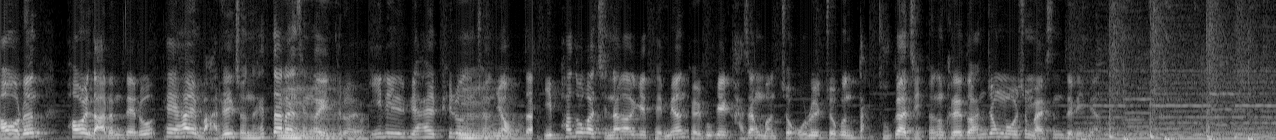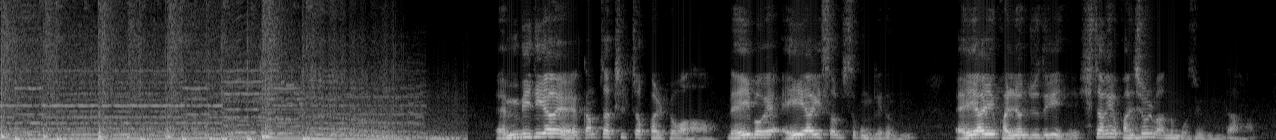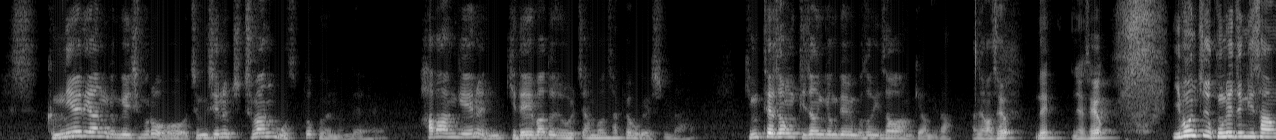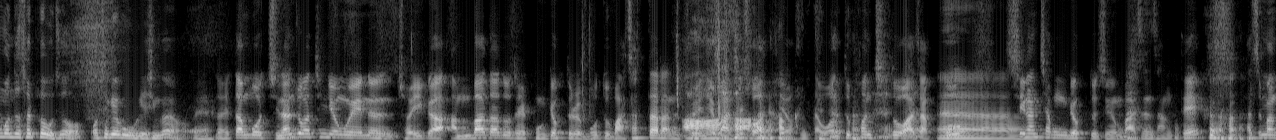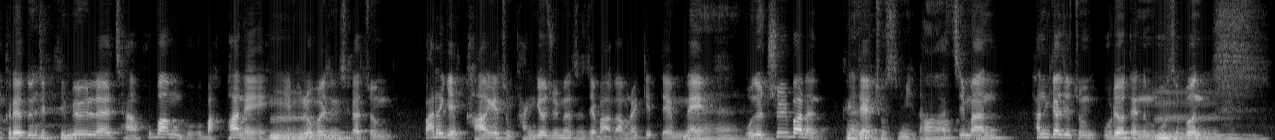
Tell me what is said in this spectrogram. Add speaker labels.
Speaker 1: 파월은 파월 나름대로 해야 할 말을 저는 했다라는
Speaker 2: 음.
Speaker 1: 생각이 들어요. 일일비 할 필요는
Speaker 2: 음.
Speaker 1: 전혀 없다. 이 파도가 지나가게 되면 결국에 가장 먼저 오를 쪽은 딱 두 가지. 저는 그래도 한 종목을 좀 말씀드리면
Speaker 2: 엔비디아의 깜짝 실적 발표와 네이버의 AI 서비스 공개 등 AI 관련주들이 시장에 관심을 받는 모습입니다. 금리에 대한 경계심으로 증시는 주춤하는 모습도 보였는데 하반기에는 기대해봐도 좋을지 한번 살펴보겠습니다. 김태성 비전경제연구소 이사와 함께합니다. 안녕하세요.
Speaker 1: 네, 안녕하세요.
Speaker 2: 이번 주 국내 증시 상황 먼저 살펴보죠. 어떻게 보고 계신가요? 네.
Speaker 1: 네, 일단 뭐 지난주 같은 경우에는 저희가 안 받아도 될 공격들을 모두 맞았다라는 표현이
Speaker 2: 아,
Speaker 1: 맞을 것 같아요. 일단 원투펀치도 맞았고
Speaker 2: 에...
Speaker 1: 시간차 공격도 지금 맞은 상태. 하지만 그래도 이제 금요일 날 장 후반부 막판에
Speaker 2: 음.
Speaker 1: 이 글로벌 증시가 좀 빠르게 강하게 좀 당겨주면서 이제 마감을 했기 때문에
Speaker 2: 네.
Speaker 1: 오늘 출발은 굉장히
Speaker 2: 네.
Speaker 1: 좋습니다.
Speaker 2: 아,
Speaker 1: 하지만 한 가지 좀 우려되는 모습은
Speaker 2: 음.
